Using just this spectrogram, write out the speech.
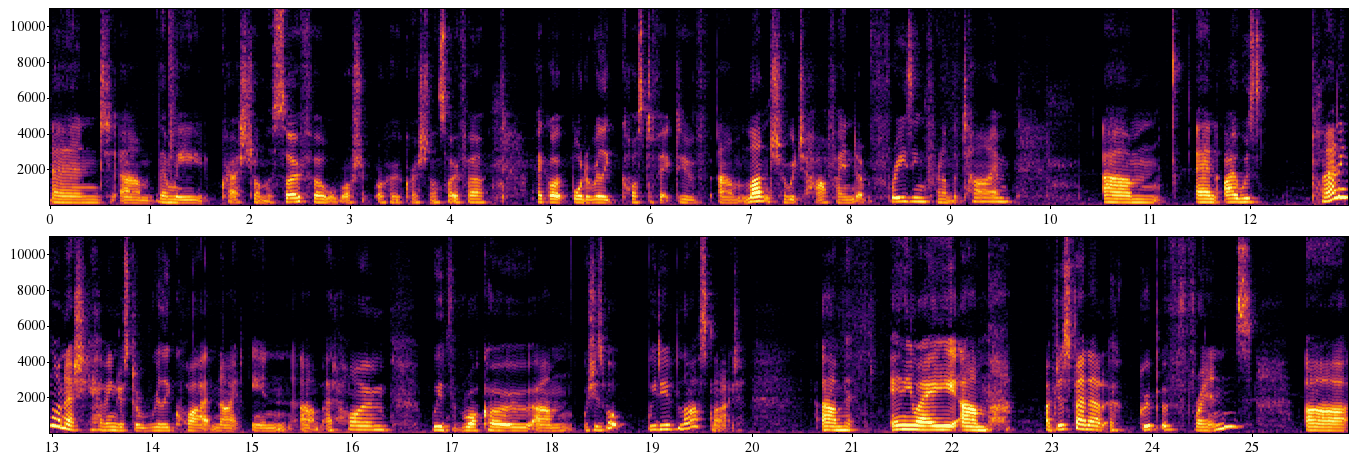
and um, then we crashed on the sofa, or Rocco crashed on the sofa. I got bought a really cost-effective um, lunch, which half I ended up freezing for another time. Um, and I was planning on actually having just a really quiet night in um, at home with Rocco, um, which is what we did last night. anyway, I've just found out a group of friends are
